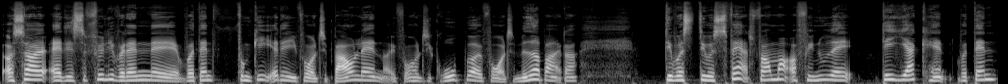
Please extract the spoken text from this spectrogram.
Og så er det selvfølgelig, hvordan, øh, hvordan fungerer det i forhold til bagland, og i forhold til grupper, og i forhold til medarbejdere. Det var, det var svært for mig at finde ud af, det jeg kan, hvordan,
